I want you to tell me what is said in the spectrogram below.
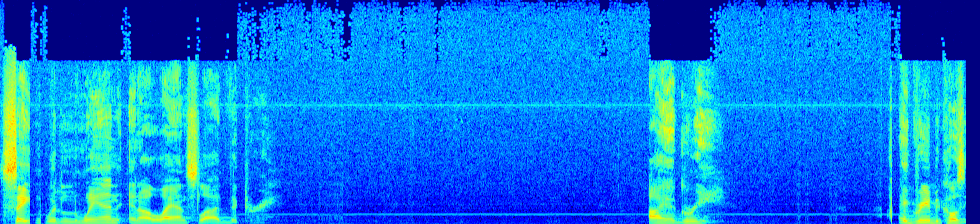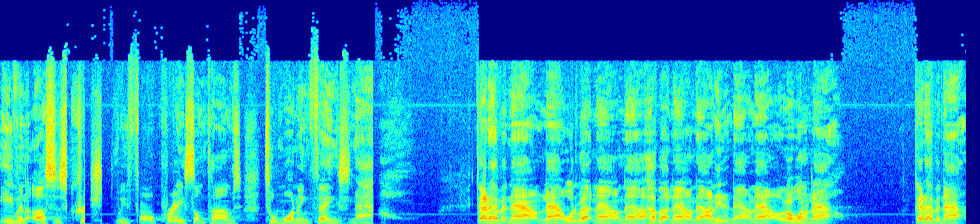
Satan would win in a landslide victory. I agree. I agree because even us as Christians, we fall prey sometimes to wanting things now. Got to have it now. Now. What about now? Now. How about now? Now. I need it now. Now. I want it now. Got to have it now.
